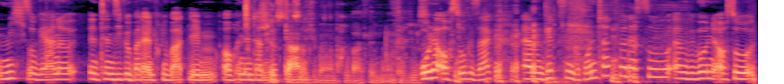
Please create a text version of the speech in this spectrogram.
nicht so gerne intensiv über dein Privatleben, auch in Interviews. Ich rede gar nicht über mein Privatleben in Interviews. Oder auch so gesagt. ähm, gibt es einen Grund dafür, dass du, ähm, wir wurden ja auch so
